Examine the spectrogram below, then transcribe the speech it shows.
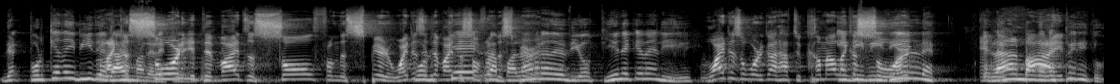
De, ¿Por qué divide el like a alma del sword. It divides the soul from the spirit. Why does it divide the soul from the palabra spirit? de Dios tiene que venir Why does the Word of God have to come out like a sword and el alma del espíritu?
